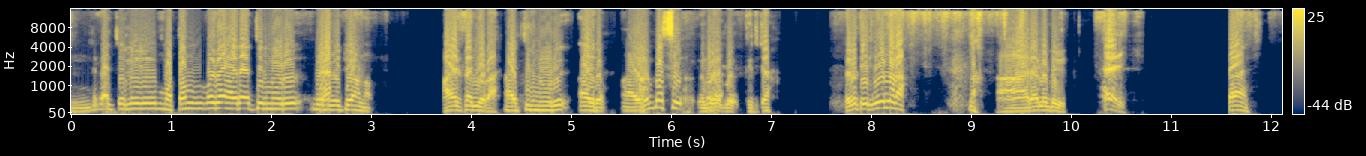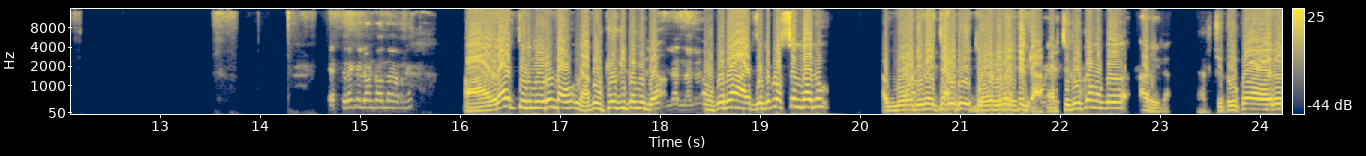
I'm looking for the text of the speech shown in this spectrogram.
എന്റെ കാഴ്ചയിൽ മൊത്തം ഒരു ആയിരത്തി ഇരുന്നൂറ് വെയിറ്റ് കാണണം ആയിരത്തി അഞ്ഞൂറാ ആയിരത്തി ഇരുന്നൂറ് ആയിരം ആയിരം പ്ലസ്. തിരിച്ചാ. തിരിഞ്ഞു നിന്നടാ ആരാണത്? ഏയ്. എത്ര കിലോ ഉണ്ടോന്ന് പറഞ്ഞു? ആയിരം ആയിരത്തി ഇരുന്നൂറ് ഉണ്ടാവും. ഞാൻ തൂക്കി നോക്കിയിട്ടൊന്നുമില്ല. നമുക്കൊരു ആയിരത്തിന്റെ പ്ലസ് എന്തായാലും ബോഡി വെയിറ്റ് ബോഡി വെയിറ്റ് ഇട്ടാ ഇറച്ചി തൂക്കം നമുക്ക് അറിയില്ല. ഇറച്ചി തൂക്കം ഒരു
